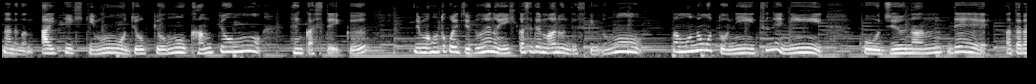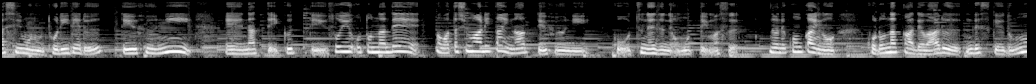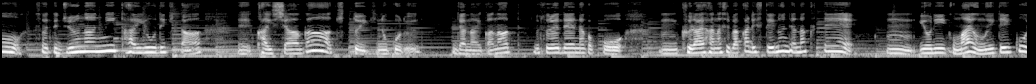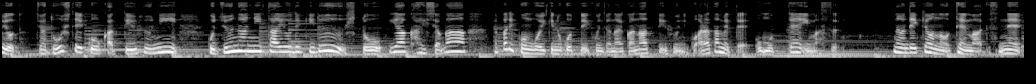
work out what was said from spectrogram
なんだか IT 機器も状況も環境も変化していく。でまあ本当これ自分への言い聞かせでもあるんですけれども、まあ、物事に常にこう柔軟で新しいものを取り入れるっていう風に、えー、なっていくっていうそういう大人で、まあ、私もありたいなっていう風にこう常々思っています。なので今回のコロナ禍ではあるんですけれどもそうやって柔軟に対応できた会社がきっと生き残るじゃないかなってそれでなんかこう、うん、暗い話ばかりしているんじゃなくて、うん、よりこう前を向いていこうよじゃあどうしていこうかっていうふうに柔軟に対応できる人や会社がやっぱり今後生き残っていくんじゃないかなっていうふうにこう改めて思っています。なので今日のテーマはですね、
